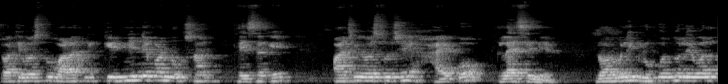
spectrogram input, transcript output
ચોથી વસ્તુ, બાળકની કિડનીને પણ નુકસાન થઈ શકે. પાંચમી વસ્તુ છે હાઇપોગ્લાયસેમિયા નોર્મલી ગ્લુકોઝનું લેવલ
